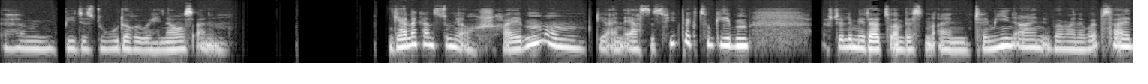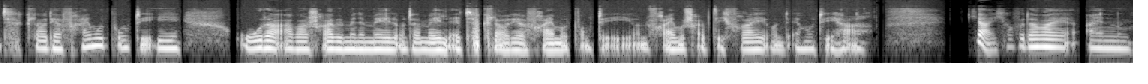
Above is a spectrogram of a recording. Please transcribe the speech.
ähm, bietest du darüber hinaus an? Gerne kannst du mir auch schreiben, um dir ein erstes Feedback zu geben. Stelle mir dazu am besten einen Termin ein über meine Website claudiafreimut.de oder aber schreibe mir eine Mail unter mail at claudiafreimut.de und Freimut schreibt sich frei und M-O-T-H. Ja, ich hoffe dabei eine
